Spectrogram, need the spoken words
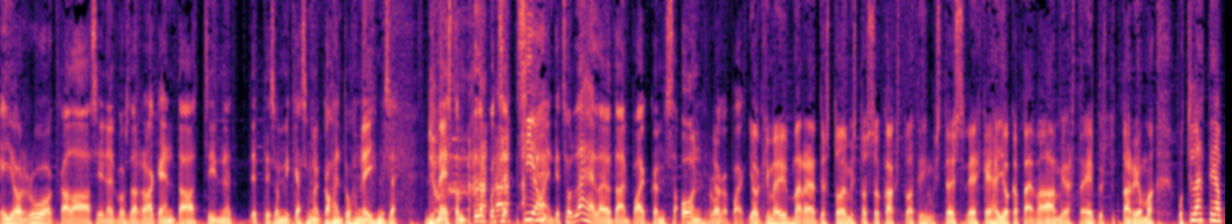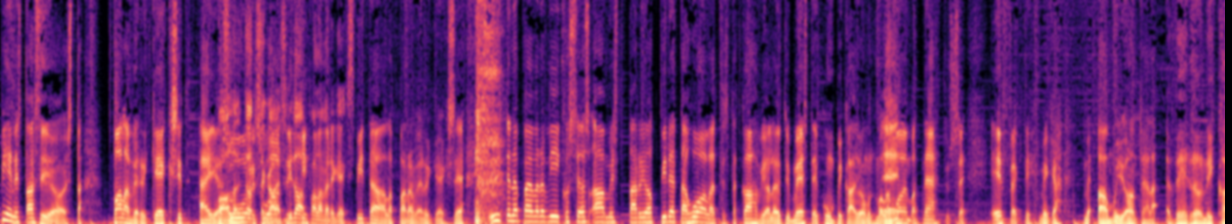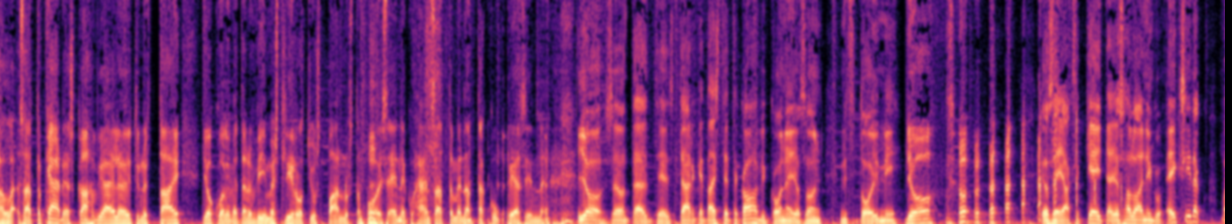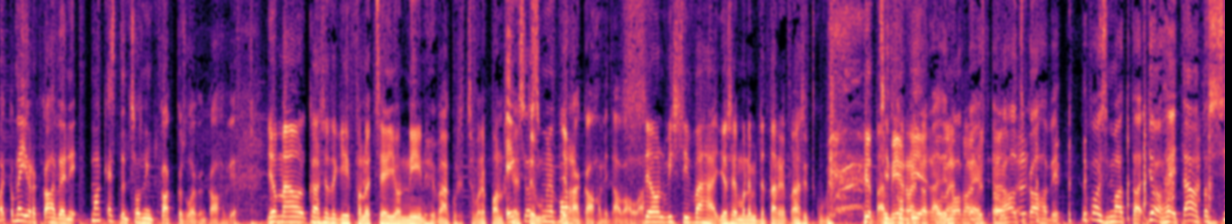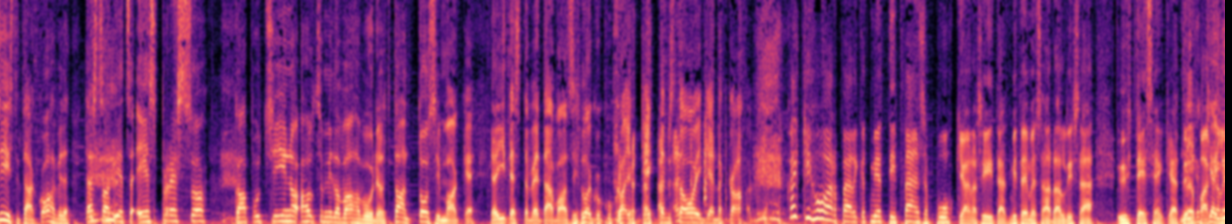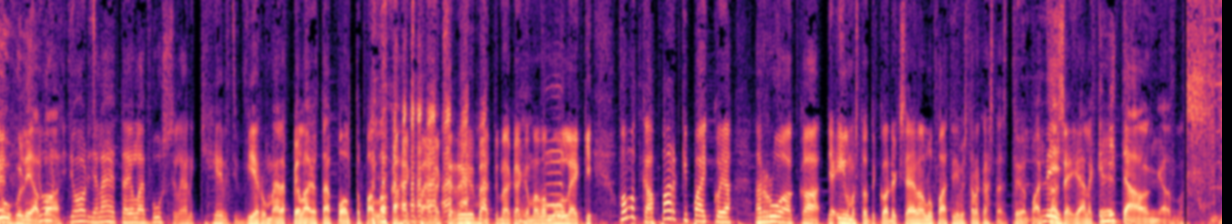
ei ole ruokalaa, siinä ei voi sitä rakentaa sinne, ettei se ole mikään semmoinen 2000 ihmisen meistä. Mutta se sijainti, että se on lähellä jotain paikkoja, missä on ruokapaikka. Joo, kyllä mä ymmärrän, että jos toimistossa on 2000 ihmistä töissä, niin ehkä ihan joka päivä aamiasta ei pysty tarjoamaan. Mutta se lähtee ihan pienistä asioista. Palaverikeksit, äijän Pala- suuri suosikki. pitää olla palaverikeksit. Pitää olla palaverikeksiä. Yhtenä päivänä viikossa, jos aamista tarjoaa, pidetään huolta, että sitä kahvia löytyy. Meistä ei kumpikaan juo, mutta me ollaan Ei. molemmat nähty se efekti, mikä me aamujuon täällä Veronikalla. Saattoi käydä, jos kahvia ei löytynyt, tai joku oli vetänyt viimeiset lirut just pannusta pois ennen kuin hän saattoi mennä ottaa kuppia sinne. Joo, se on tärkeää. Tai sitten, että kahvikone, jos on, niin se toimii. Joo, Jos ei jaksa keittää, jos haluaa niinku, eikö siitä, vaikka me ei juoda kahvia, niin mä oon käsittänyt, että se on niinku kakkosluokan kahvia. Joo, mä oon kanssa jotenkin hiffannut, että se ei ole niin hyvää kuin sit semmonen panssi. Eikö se ole sitten- semmoinen varakahvi tavallaan? Se on vissiin vähän, ja semmonen, mitä tarjotaan sit, kun jotain Sitten kun vieraita vieraita tulee nopeasti, haluatko kahvi? No voisin mä ottaa, joo hei, tää on tosi siisti tää kahvi. Tästä saa, tiedätkö, espresso, cappuccino, haluatko millä vahvuudella? Tää on tosi make. Ja itse sitä vetää vaan silloin, kun kukaan ei ole keittänyt sitä oikeata kahvia. Kaikki HR-päälliköt miettii päänsä puhki aina siitä, että miten me saadaan lisää yhteishenkeä Niin, työpaikalle. Kaikkia juhlia joo, vaan. Joo, ja lähdetään jollain bussilla jonnekin helvetin vierumäelle pelaa jotain polttopalloa kahdeksi päiväksi ryhmäytymään kaiken maailman muun leikki. Hommatkaa parkkipaikkoja, ruokaa ja ilmastointikodiksia ja mä lupaan, että ihmiset rakastaa sitä työpaikkaa niin. sen jälkeen. Ei mitään ongelmaa.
